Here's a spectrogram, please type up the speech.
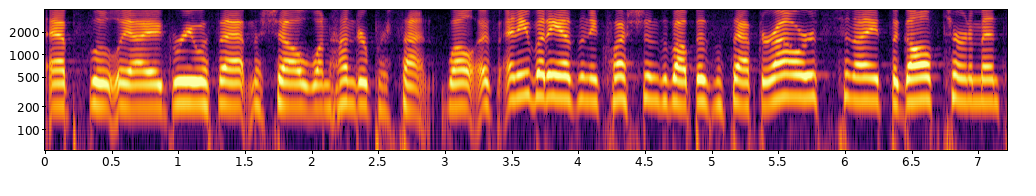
Absolutely. I agree with that, Michelle, 100%. Well, if anybody has any questions about business after hours tonight, the golf tournament,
